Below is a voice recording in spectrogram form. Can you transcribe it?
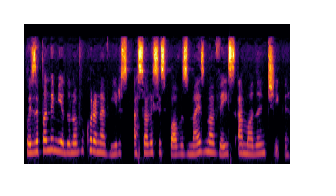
pois a pandemia do novo coronavírus assola esses povos mais uma vez à moda antiga.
